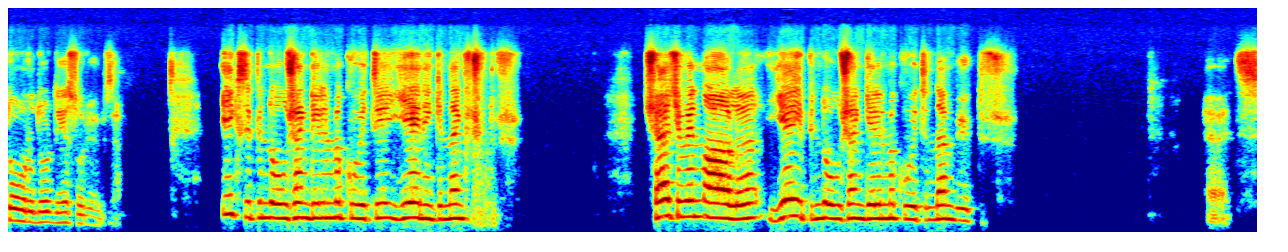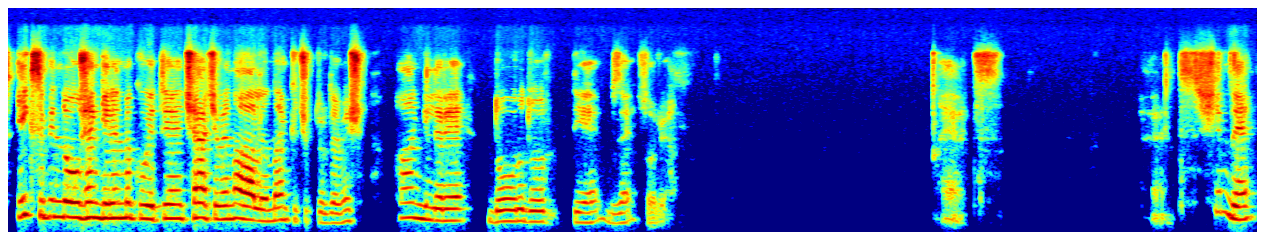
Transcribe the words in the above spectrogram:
doğrudur diye soruyor bize. X ipinde oluşan gerilme kuvveti Y'ninkinden küçüktür. Çerçevenin ağırlığı Y ipinde oluşan gerilme kuvvetinden büyüktür. Evet. X ipinde oluşan gerilme kuvveti çerçevenin ağırlığından küçüktür demiş. Hangileri doğrudur diye bize soruyor. Evet. Evet. Şimdi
